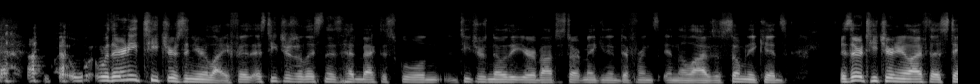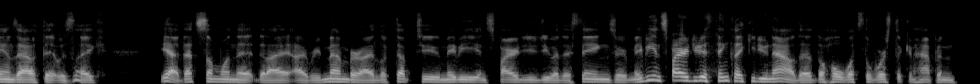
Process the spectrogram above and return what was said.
were there any teachers in your life as, as teachers are listening, as heading back to school, teachers know that you're about to start making a difference in the lives of so many kids? Is there a teacher in your life that stands out that was like, yeah, that's someone that that I, I remember, I looked up to, maybe inspired you to do other things, or maybe inspired you to think like you do now. The the whole "what's the worst that can happen"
